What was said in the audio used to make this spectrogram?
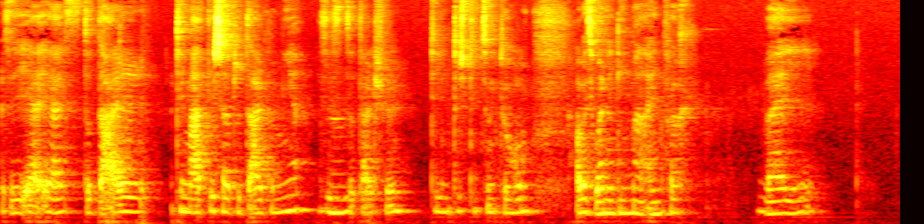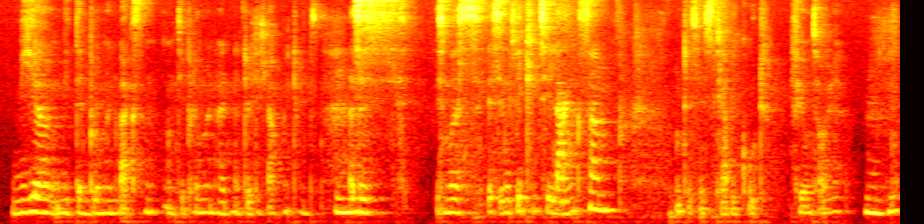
also er, er ist total thematisch auch total bei mir. Es ist mhm. total schön, die Unterstützung zu haben. Aber es war nicht immer einfach, weil wir mit den Blumen wachsen und die Blumen halt natürlich auch mit uns. Mhm. Also es, es, muss, es entwickelt sich langsam und das ist, glaube ich, gut für uns alle. Mhm.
